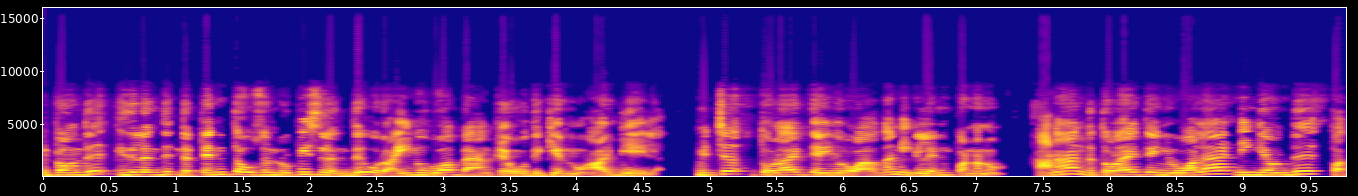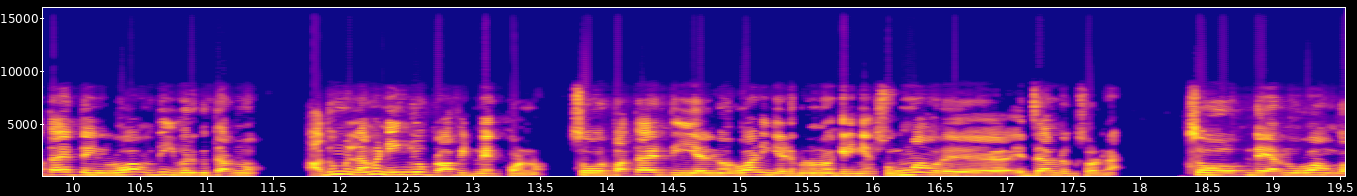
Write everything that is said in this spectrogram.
இப்போ வந்து இதுல இருந்து இந்த டென் தௌசண்ட் ருபீஸ்ல இருந்து ஒரு ஐநூறுரூவா பேங்க்ல ஒதுக்கிடணும் ஆர்பிஐல மிச்ச தொள்ளாயிரத்தி ஐநூறுரூவா தான் நீங்க லென் பண்ணணும். ஆனா இந்த தொள்ளாயிரத்தி ஐநூறுரூவால நீங்க வந்து பத்தாயிரத்தி ஐநூறுரூவா வந்து இவருக்கு தரணும். அதுவும் இல்லாம நீங்களும் ப்ராஃபிட் மேக் பண்ணணும். ஸோ ஒரு பத்தாயிரத்தி எழுநூறுவா நீங்க எடுக்கணும்னு வைக்கிறீங்க. சும்மா ஒரு எக்ஸாம்பிளுக்கு சொல்றேன். ஸோ இந்த இரநூறுவா உங்க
